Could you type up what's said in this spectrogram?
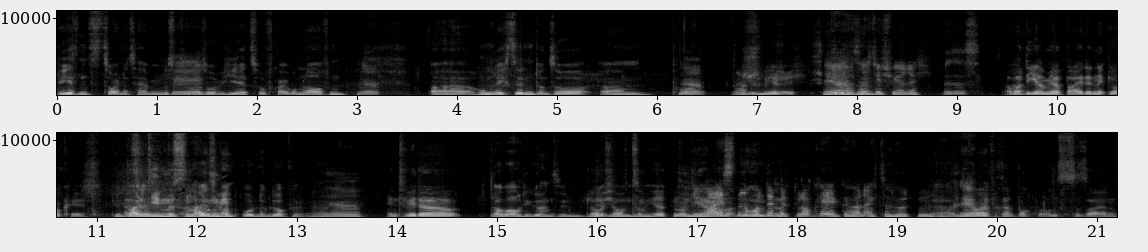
Wesenszeugnis haben müsste Hm. oder so, wie hier jetzt so frei rumlaufen, Ja. äh, hungrig sind und so. Ähm, boah, Ja. Schwierig. Schwierig, Ja, Das ist ne? richtig schwierig. Das ist. Aber die haben ja beide eine Glocke. Die, Also beiden die müssen Halsband und eine Glocke. Ja. Ja. Entweder, Ich glaube auch, die gehören zum glaube ich, auch zum Hirten und die die, meisten haben, Hunde mit Glocke gehören eigentlich zu Hirten. Ja. und die haben einfach gerade Bock bei uns zu sein,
